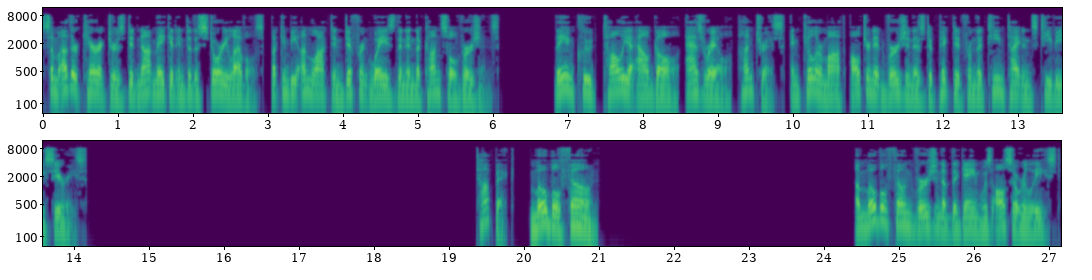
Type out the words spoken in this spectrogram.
Some other characters did not make it into the story levels, but can be unlocked in different ways than in the console versions. They include, Talia al Ghul, Azrael, Huntress, and Killer Moth alternate version as depicted from the Teen Titans TV series. Mobile phone A mobile phone version of the game was also released.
